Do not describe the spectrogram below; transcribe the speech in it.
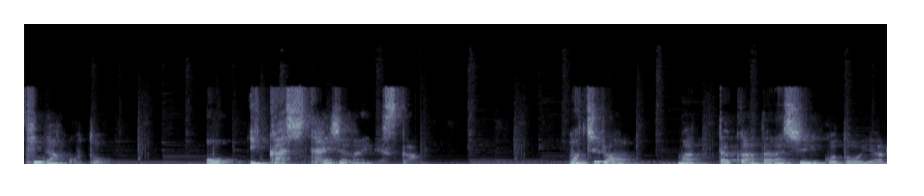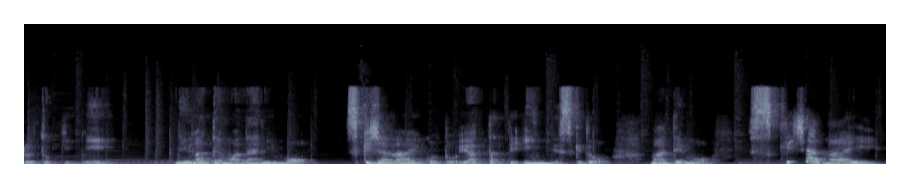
きなことを生かしたいじゃないですか。もちろん全く新しいことをやるときに苦手も何も好きじゃないことをやったっていいんですけどまあでも好きじゃない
